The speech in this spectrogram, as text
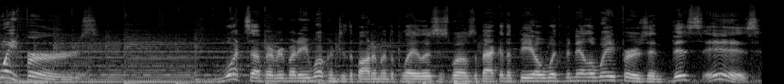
Wafers. What's up, everybody? Welcome to the bottom of the playlist as well as the back of the field with Vanilla Wafers, and this is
